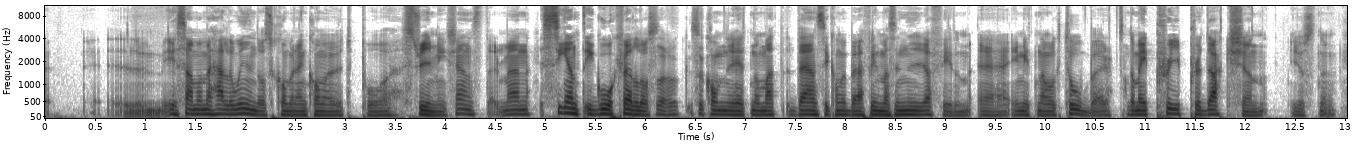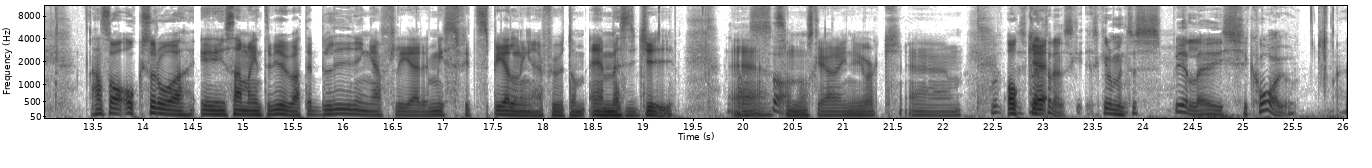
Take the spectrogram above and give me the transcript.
i samband med Halloween då så kommer den komma ut på streamingtjänster. Men sent igår kväll då så, så kom nyheten om att Danzig kommer börja filma sin nya film eh, i mitten av oktober. De är i pre-production just nu. Han sa också då i samma intervju att det blir inga fler Misfits-spelningar förutom MSG eh, som de ska göra i New York. Eh, Och, ska, ska de inte spela i Chicago?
